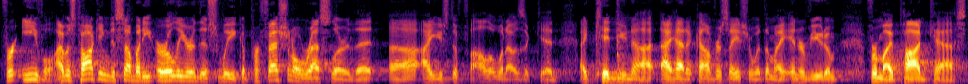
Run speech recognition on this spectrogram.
for evil. I was talking to somebody earlier this week, a professional wrestler that uh, I used to follow when I was a kid. I kid you not. I had a conversation with him, I interviewed him for my podcast.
